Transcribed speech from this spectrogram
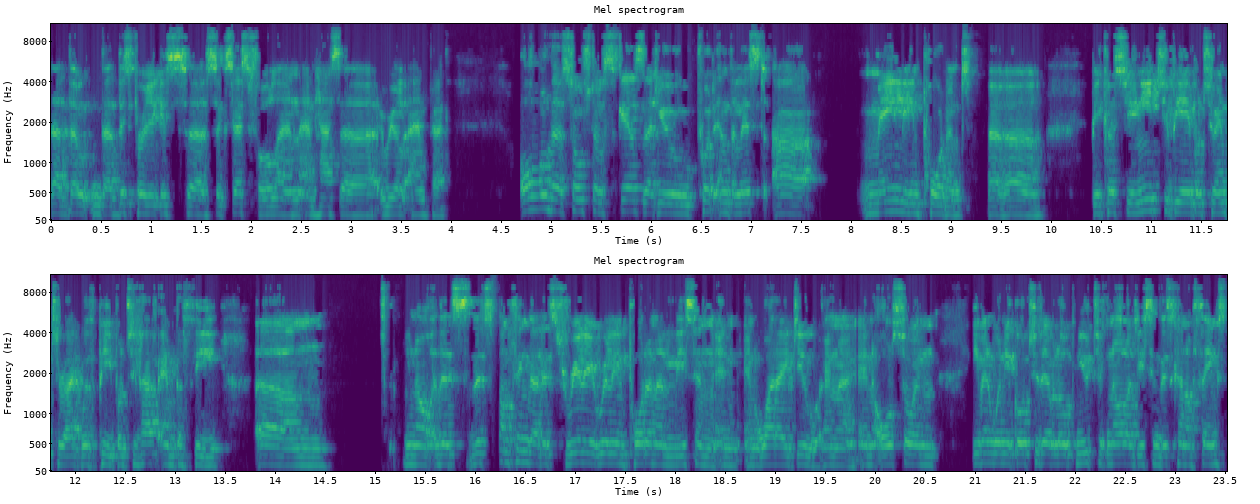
that, that this project is uh, successful and, and has a real impact. All the social skills that you put in the list are mainly important uh, because you need to be able to interact with people, to have empathy. Um, you know, that's that's something that it's really really important at least in, in, in what I do, and and also in even when you go to develop new technologies and this kind of things,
